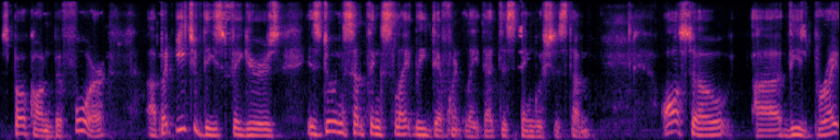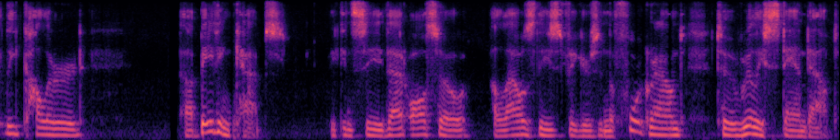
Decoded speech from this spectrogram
spoke on before, uh, but each of these figures is doing something slightly differently that distinguishes them. Also, uh, these brightly colored uh, bathing caps we can see that also allows these figures in the foreground to really stand out.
